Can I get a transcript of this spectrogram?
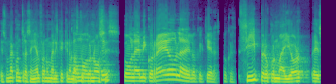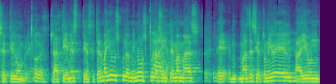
es una contraseña alfanumérica que nada más tú conoces. sí, como la de mi correo, la de lo que quieras. Sí, pero con mayor eh, certidumbre. Ok. O sea, tienes, tienes que tener mayúsculas, minúsculas, Ah, un ya. tema más, eh, más de cierto nivel. Hay un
